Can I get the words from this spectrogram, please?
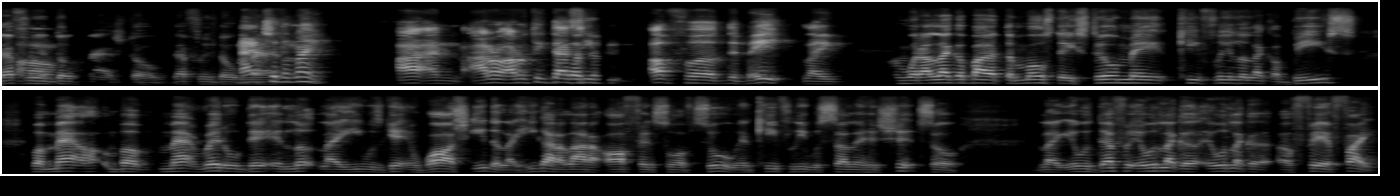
Definitely um, a dope match though. Definitely a dope Match match. of the night. I and I don't I don't think that's even up for debate. Like And what I like about it the most, they still made Keith Lee look like a beast, but Matt but Matt Riddle didn't look like he was getting washed either. Like he got a lot of offense off too, and Keith Lee was selling his shit. So like it was definitely it was like a it was like a, a fair fight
